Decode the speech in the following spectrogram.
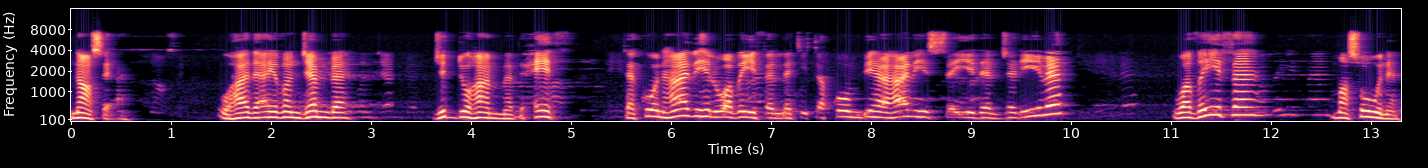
ناصعة. وهذا أيضا جنبه جد هامة بحيث تكون هذه الوظيفة التي تقوم بها هذه السيدة الجليلة وظيفة مصونة.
